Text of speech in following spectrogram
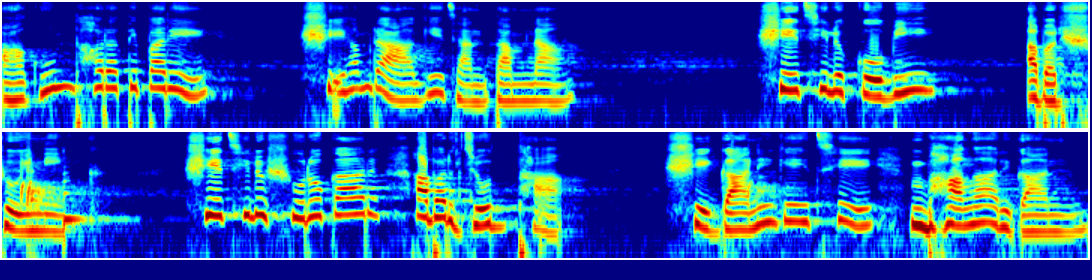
আগুন ধরাতে পারে, সে আমরা আগে জানতাম না। সে ছিল কবি, আবার সৈনিক। সে ছিল সুরকার, আবার যোদ্ধা। সে গানে গেয়েছে ভাঙার গান।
